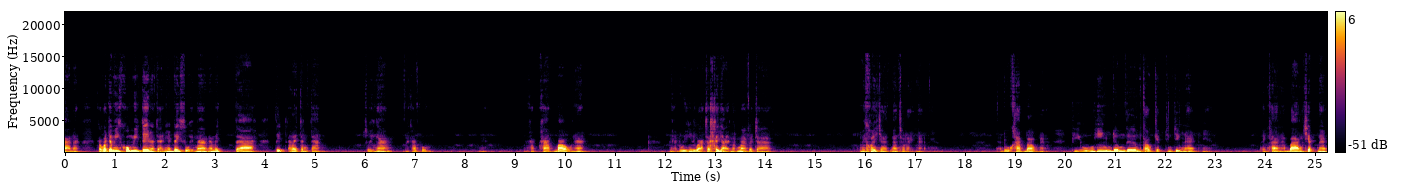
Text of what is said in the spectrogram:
ราณนะเขาก็จะมีคมมีตื้นนะแต่อันนี้ได้สวยมากนะ ไม่จะติดอะไรต่างๆ สวยงามนะครับผมนะครับคาบเบ้านะเนี่ยดูอย่างนี้ดีกว่า ถ้าขยายมากๆก็จะ ไม่ค่อยจะน่าเท่าไหร่นะดูคราบเบานะผิวหิ้งเดิมๆเก่าเก็บจริง ๆ นะฮะเนี่ยแต่งข้างนะบางเช็บนะ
